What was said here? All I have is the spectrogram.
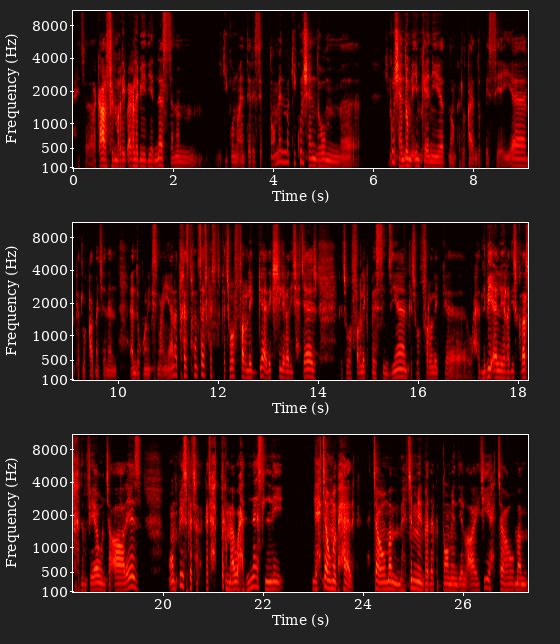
حيت راك عارف في المغرب أغلبية ديال الناس زعما اللي كيكونوا intéressés بال domaine ما كيكونش عندهم كيكونش عندهم الإمكانيات donc كتلقى عنده PC عيان كتلقى مثلا عنده connexion عيانه 1337 كتوفر لك كاع داكشي اللي غادي تحتاج كتوفر لك PC مزيان كتوفر لك آه، واحد البيئة اللي غادي تقدر تخدم فيها وانت à l'aise en plus كتحطك مع واحد الناس اللي اللي حتى هما بحالك حتى هما مهتمين بهذاك ال domaine ديال ال IT حتى هما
